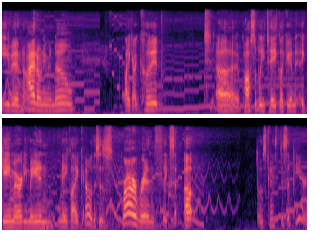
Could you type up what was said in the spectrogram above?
Even I don't even know. Like I could uh, possibly take like an, a game I already made and make like, oh, this is Rawr Rinth, except uh, those guys disappear.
